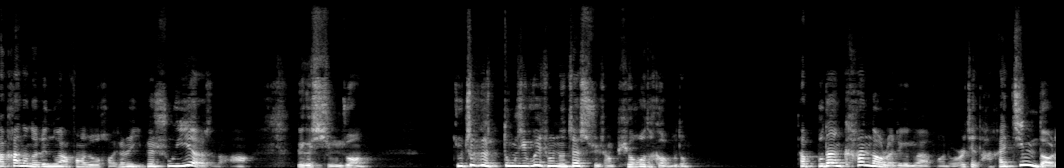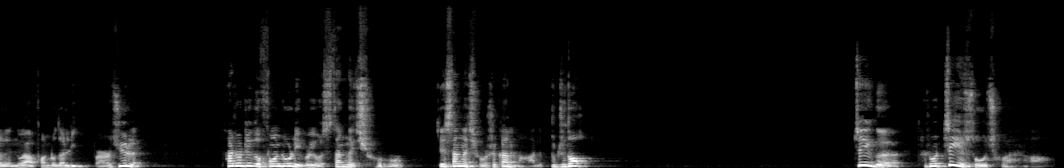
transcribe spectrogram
他看到的这诺亚方舟好像是一片树叶似的啊，那个形状。就这个东西为什么能在水上漂，他搞不懂。他不但看到了这个诺亚方舟，而且他还进到这个诺亚方舟的里边去了。他说这个方舟里边有三个球，这三个球是干嘛的？不知道。这个他说这艘船啊，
